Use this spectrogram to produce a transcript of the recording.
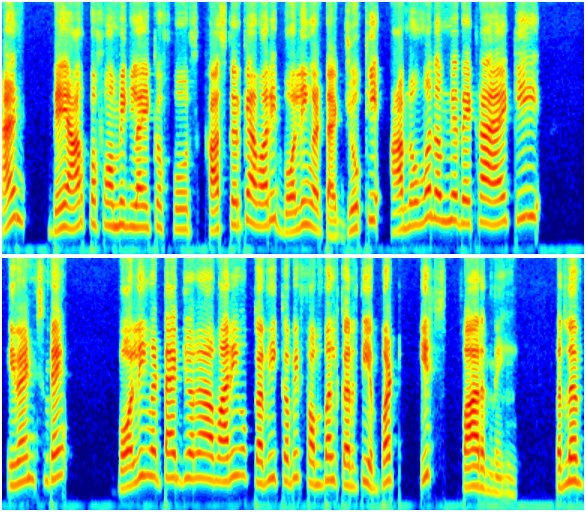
And they are performing like a force खास करके हमारी बॉलिंग अटैक जो कि अमूमन हमने देखा है कि इवेंट्स में बॉलिंग अटैक जो है हमारी, वो कभी कभी फंबल करती है बट इस बार नहीं। मतलब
